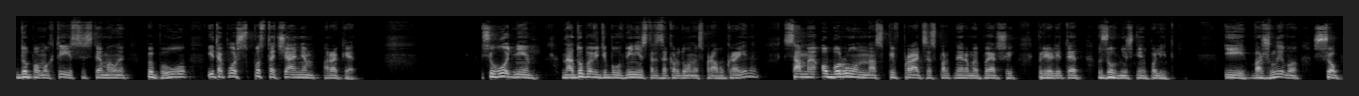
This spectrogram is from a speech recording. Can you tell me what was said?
допомогти із системами ППО, і також з постачанням ракет. Сьогодні на доповіді був міністр закордонних справ України. Саме оборонна співпраця з партнерами перший пріоритет зовнішньої політики. І важливо, щоб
